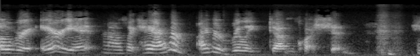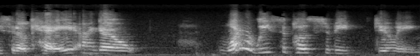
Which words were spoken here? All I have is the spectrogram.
over at Ariat, and I was like, "Hey, I have a I have a really dumb question." He said, "Okay," and I go, "What are we supposed to be doing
